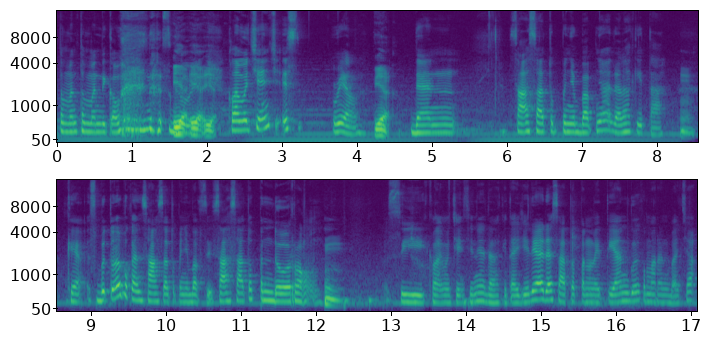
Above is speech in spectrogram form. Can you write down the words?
teman-teman di komunitas gue, Iya, iya, iya. climate change is real ya dan salah satu penyebabnya adalah kita. hmm. Kayak sebetulnya bukan salah satu penyebab sih, salah satu pendorong Hmm. si climate change ini adalah kita. Jadi ada satu penelitian gue kemarin baca,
